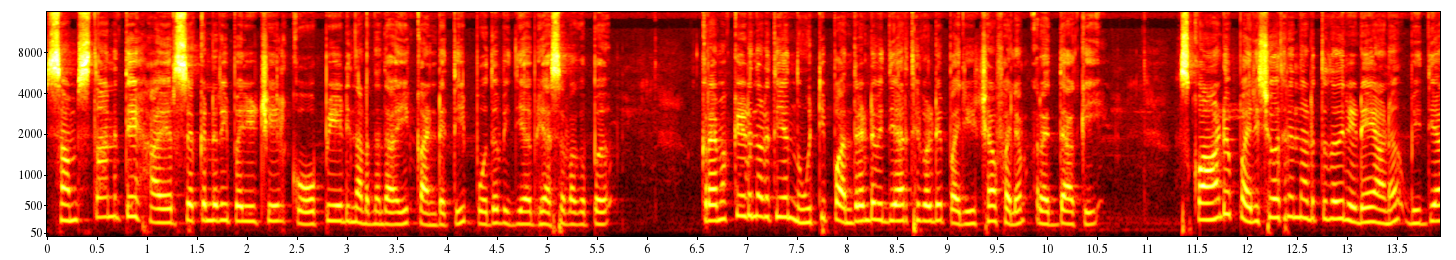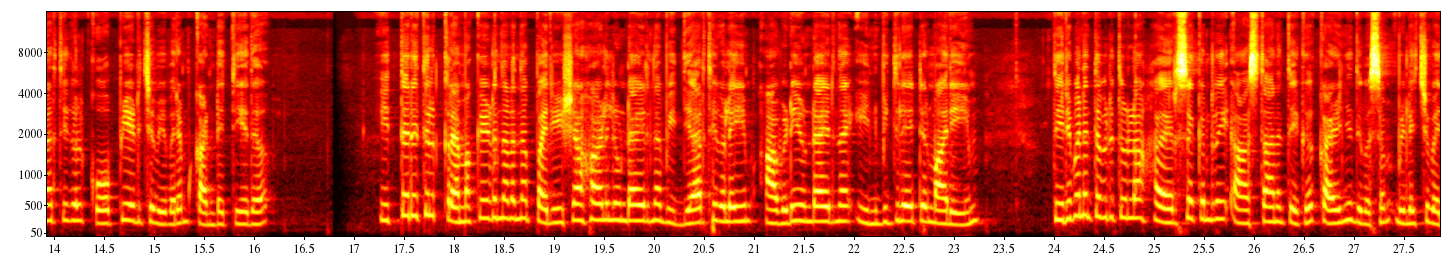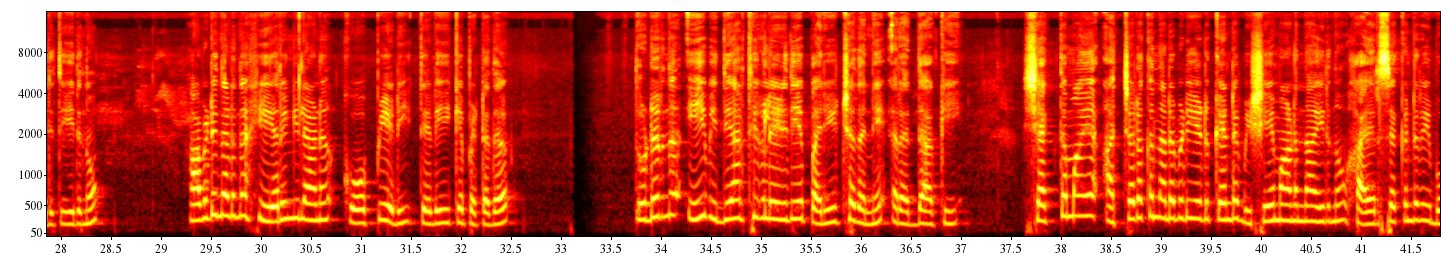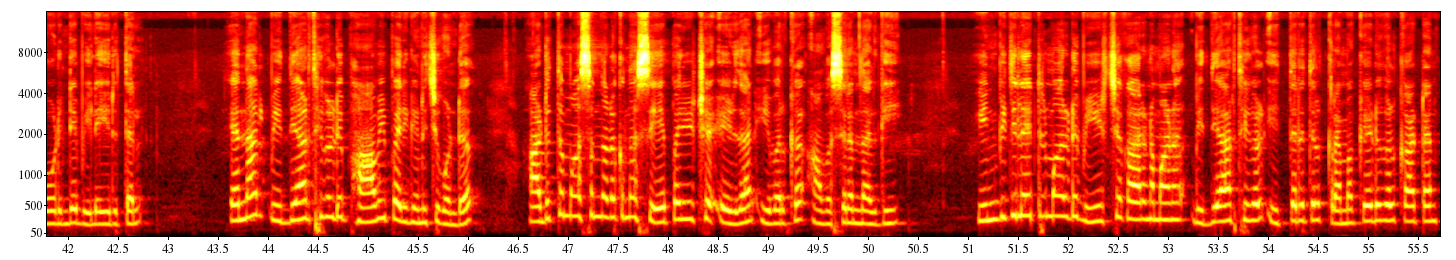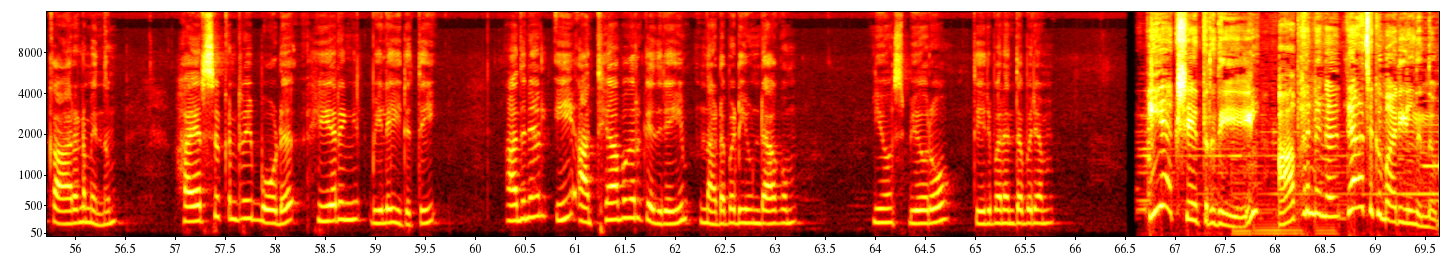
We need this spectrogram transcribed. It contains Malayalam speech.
സംസ്ഥാനത്തെ ഹയർ സെക്കൻഡറി പരീക്ഷയിൽ കോപ്പിയടി നടന്നതായി കണ്ടെത്തി പൊതുവിദ്യാഭ്യാസ വകുപ്പ്. ക്രമക്കേട് നടത്തിയ നൂറ്റി പന്ത്രണ്ട് വിദ്യാർത്ഥികളുടെ പരീക്ഷാഫലം റദ്ദാക്കി. സ്ക്വാഡ് പരിശോധന നടത്തുന്നതിനിടെയാണ് വിദ്യാർത്ഥികൾ കോപ്പിയടിച്ച വിവരം കണ്ടെത്തിയത്. ഇത്തരത്തിൽ ക്രമക്കേട് നടന്ന പരീക്ഷാ ഹാളിലുണ്ടായിരുന്ന വിദ്യാർത്ഥികളെയും അവിടെയുണ്ടായിരുന്ന ഇൻവിജിലേറ്റർമാരെയും തിരുവനന്തപുരത്തുള്ള ഹയർ സെക്കൻഡറി ആസ്ഥാനത്തേക്ക് കഴിഞ്ഞ ദിവസം വിളിച്ചു വരുത്തിയിരുന്നു അവിടെ നടന്ന ഹിയറിംഗിലാണ് കോപ്പിയടി തെളിയിക്കപ്പെട്ടത്. തുടർന്ന് ഈ വിദ്യാർത്ഥികൾ എഴുതിയ പരീക്ഷ തന്നെ റദ്ദാക്കി. ശക്തമായ അച്ചടക്ക നടപടിയെടുക്കേണ്ട വിഷയമാണെന്നായിരുന്നു ഹയർ സെക്കൻഡറി ബോർഡിന്റെ വിലയിരുത്തൽ. എന്നാൽ വിദ്യാർത്ഥികളുടെ ഭാവി പരിഗണിച്ചുകൊണ്ട് അടുത്ത മാസം നടക്കുന്ന സേ പരീക്ഷ എഴുതാൻ ഇവർക്ക് അവസരം നൽകി. ഇൻവിജിലേറ്റർമാരുടെ വീഴ്ച കാരണമാണ് വിദ്യാർത്ഥികൾ ഇത്തരത്തിൽ ക്രമക്കേടുകൾ കാട്ടാൻ കാരണമെന്നും ഹയർ സെക്കൻഡറി ബോർഡ് ഹിയറിംഗിൽ വിലയിരുത്തി. അതിനാൽ ഈ അധ്യാപകർക്കെതിരെയും നടപടിയുണ്ടാകും. News bureau Thiruvananthapuram. ഈ അക്ഷയ തൃതീയയിൽ ആഭരണങ്ങൾ രാജകുമാരിയിൽ നിന്നും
